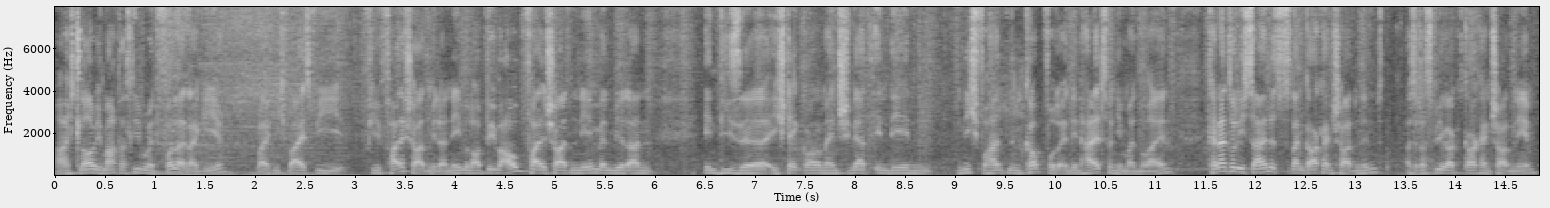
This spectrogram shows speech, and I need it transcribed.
Aber ich glaube, ich mache das lieber mit voller Energie, weil ich nicht weiß, wie viel Fallschaden wir da nehmen oder ob wir überhaupt Fallschaden nehmen, wenn wir dann in diese, ich stecke mal mein Schwert in den nicht vorhandenen Kopf oder in den Hals von jemandem rein. Kann natürlich sein, dass es dann gar keinen Schaden nimmt. Also, dass wir gar, keinen Schaden nehmen.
